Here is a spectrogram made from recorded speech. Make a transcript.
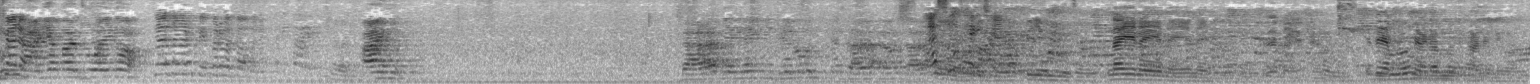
ચાલો. કાર્યકર છું અહીંનો તમારું પેપર બતાવો મને આવ્યો ધારાબેનને કીધેલું કે ધારા- ધારા- આ શું થાય છે નહીં નહીં નહીં નહીં. એ તો એમનું મેડમનું ખાલી લેવાનું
